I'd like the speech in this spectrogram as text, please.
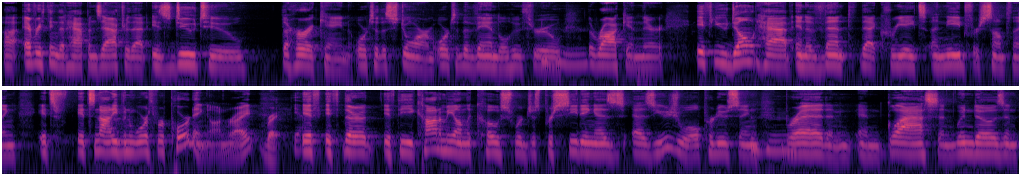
uh, everything that happens after that is due to the hurricane or to the storm or to the vandal who threw mm-hmm. the rock in there. If you don't have an event that creates a need for something, it's it's not even worth reporting on, right? Right. If if the if the economy on the coast were just proceeding as as usual, producing mm-hmm. bread and, and glass and windows and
